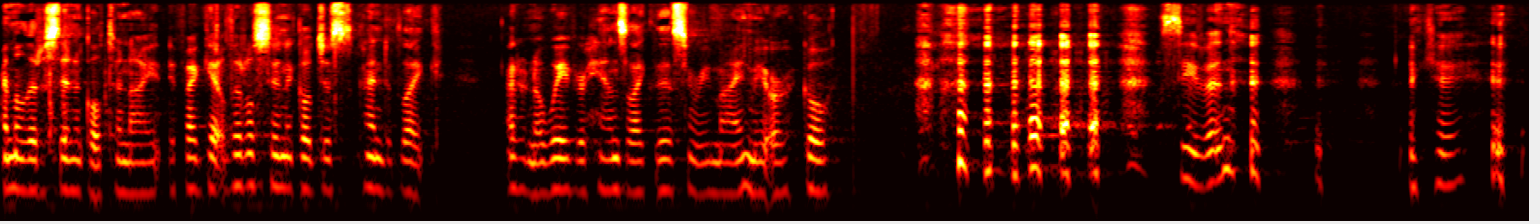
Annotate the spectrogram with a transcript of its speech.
I'm a little cynical tonight. If I get a little cynical, just kind of like, I don't know, wave your hands like this and remind me, or go, Stephen. okay.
